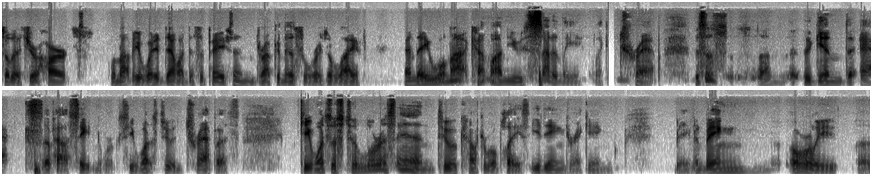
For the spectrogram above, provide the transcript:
so that your hearts will not be weighted down with dissipation, drunkenness, worries of life, and they will not come on you suddenly like a trap. This is, uh, again, the acts of how Satan works. He wants to entrap us. He wants us to lure us in to a comfortable place, eating, drinking, even being overly uh,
